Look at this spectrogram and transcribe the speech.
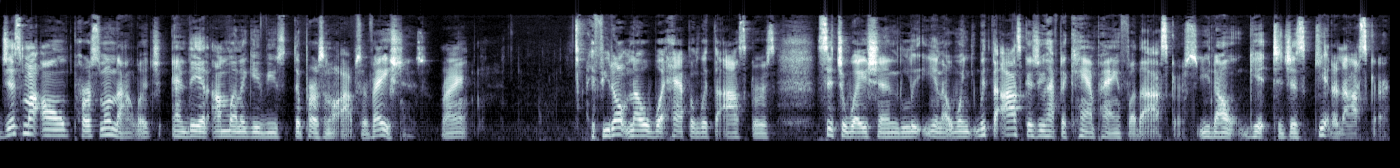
just my own personal knowledge, and then I'm going to give you the personal observations, right? If you don't know what happened with the Oscars situation, you know, when with the Oscars, you have to campaign for the Oscars. You don't get to just get an Oscar.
